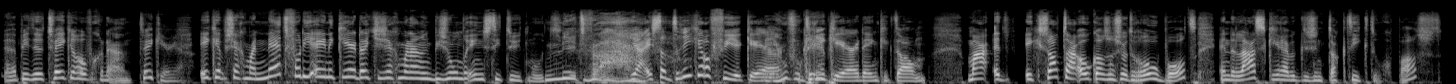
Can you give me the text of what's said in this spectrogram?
Heb je er twee keer over gedaan? Twee keer, ja. Ik heb zeg maar net voor die ene keer dat je zeg maar naar een bijzonder instituut moet. Niet waar. Ja, is dat drie keer of vier keer? Nee, hoeveel drie keer, denk ik dan. Maar het, ik zat daar ook als een soort robot. En de laatste keer heb ik dus een tactiek toegepast.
